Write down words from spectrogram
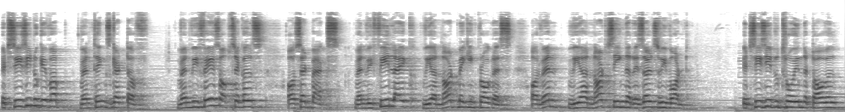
It's easy to give up when things get tough, when we face obstacles or setbacks, when we feel like we are not making progress, or when we are not seeing the results we want. It's easy to throw in the towel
